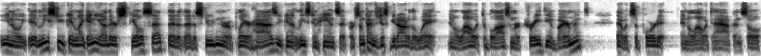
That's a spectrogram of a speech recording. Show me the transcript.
you know, at least you can, like any other skill set that that a student or a player has, you can at least enhance it, or sometimes just get out of the way and allow it to blossom, or create the environment that would support it and allow it to happen. So,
